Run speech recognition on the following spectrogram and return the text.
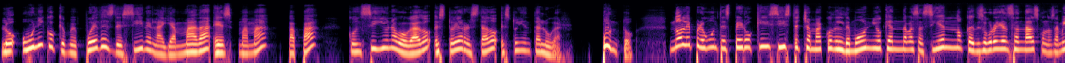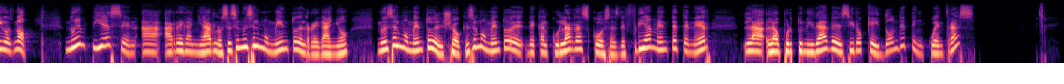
lo único que me puedes decir en la llamada es, mamá, papá, consigue un abogado, estoy arrestado, estoy en tal lugar. Punto. No le preguntes, pero ¿qué hiciste, chamaco del demonio? ¿Qué andabas haciendo? Que de seguro ya andabas con los amigos. No, no empiecen a, regañarlos. Ese no es el momento del regaño, no es el momento del shock, es el momento de, de calcular las cosas, de fríamente tener la, la oportunidad de decir, ok, ¿dónde te encuentras?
